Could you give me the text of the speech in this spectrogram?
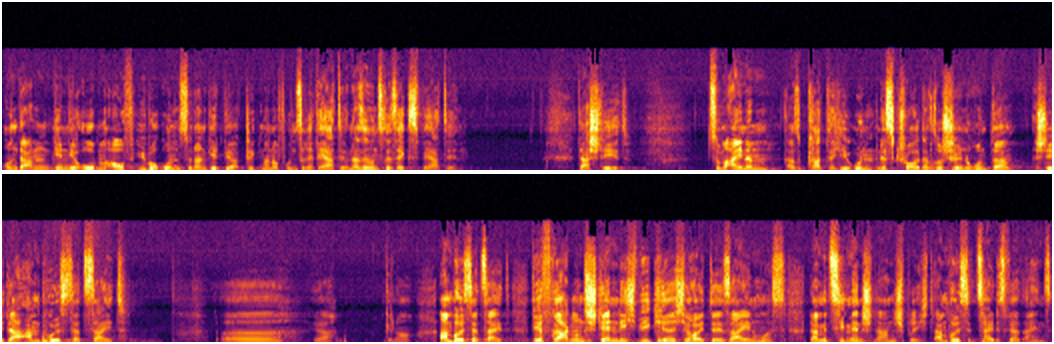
Und dann gehen wir oben auf über uns und dann geht wir, klickt man auf unsere Werte. Und das sind unsere sechs Werte. Da steht, zum einen, also gerade hier unten, das scrollt dann so schön runter, steht da am Puls der Zeit. Äh, ja, genau. Am Puls der Zeit. Wir fragen uns ständig, wie Kirche heute sein muss, damit sie Menschen anspricht. Am Puls der Zeit ist Wert 1.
